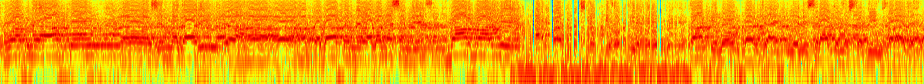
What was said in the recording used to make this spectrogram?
وہ اپنے آپ کو ذمہ داری حق ادا کرنے والا نہ سمجھیں بار بار یہ تاکہ لوگ ڈر جائیں یہ نصرات مستقیم پر آ جائیں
